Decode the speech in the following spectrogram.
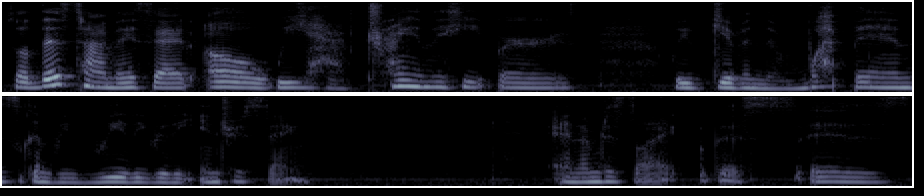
So this time they said, oh, we have trained the heapers, we've given them weapons. It's going to be really, really interesting. And I'm just like, this is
